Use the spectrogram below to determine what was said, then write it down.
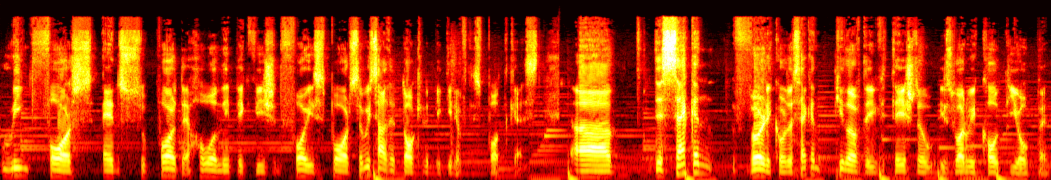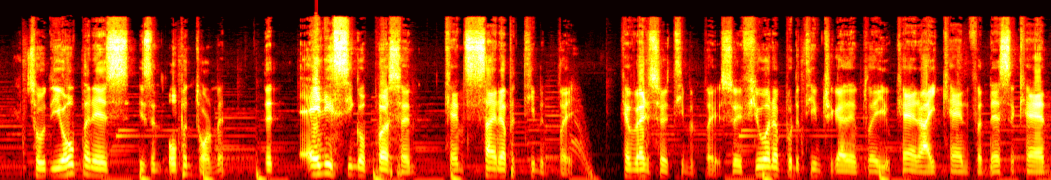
reinforce and support the whole Olympic vision for esports. So we started talking at the beginning of this podcast. Uh, the second vertical, the second pillar of the invitational is what we call the open. So the open is is an open tournament that any single person can sign up a team and play. Can register a team and play. So if you want to put a team together and play, you can. I can. Vanessa can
